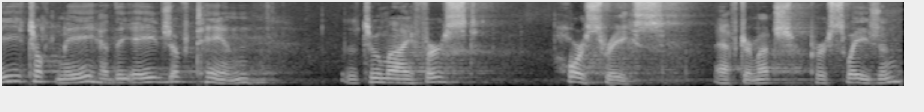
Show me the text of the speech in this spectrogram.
He took me at the age of 10 to my first horse race after much persuasion.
